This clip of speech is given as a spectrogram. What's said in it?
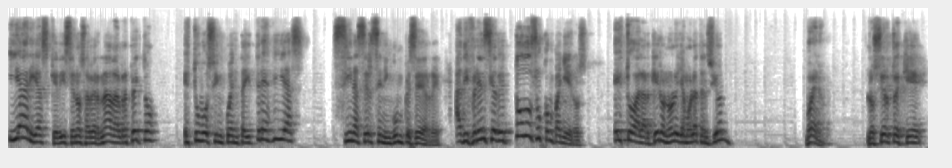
y Arias, que dice no saber nada al respecto, estuvo 53 días sin hacerse ningún PCR, a diferencia de todos sus compañeros. ¿Esto al arquero no le llamó la atención? Bueno, lo cierto es que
